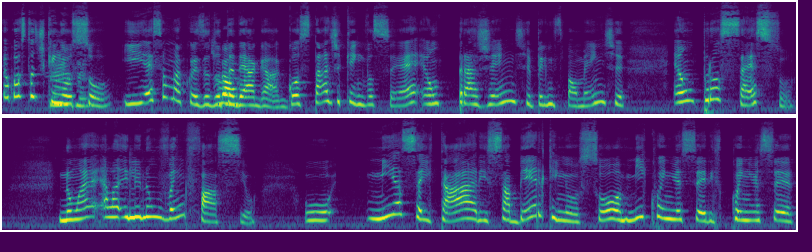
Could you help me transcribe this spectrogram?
Eu gosto de quem eu sou. E essa é uma coisa do Bom. TDAH. Gostar de quem você é é um, pra gente, principalmente, é um processo. Não é, ela, ele não vem fácil. O me aceitar e saber quem eu sou, me conhecer e conhecer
